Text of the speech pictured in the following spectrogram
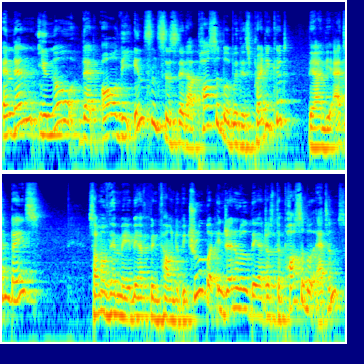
and then you know that all the instances that are possible with this predicate, they are in the atom base, some of them maybe have been found to be true, but in general they are just the possible atoms.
